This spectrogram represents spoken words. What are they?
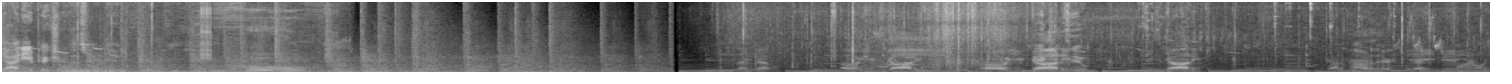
Yeah, I need a picture of this one, dude. Ooh. Oh, you got him. Oh, you got him. You got him. Got him out of there. Yeah, you did. Finally.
